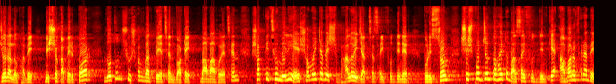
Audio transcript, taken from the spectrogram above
জোরালোভাবে। বিশ্বকাপের পর নতুন সুসংবাদ পেয়েছেন বটে, বাবা হয়েছেন। সবকিছু মিলিয়ে সময়টা বেশ ভালোই যাচ্ছে সাইফুদ্দিনের পরিশ্রম। শেষ পর্যন্ত হয়তো বা সাইফুদ্দিনকে আবারও ফেরাবে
